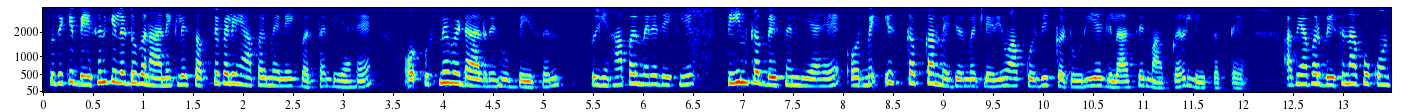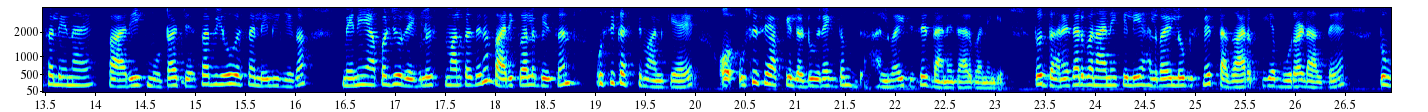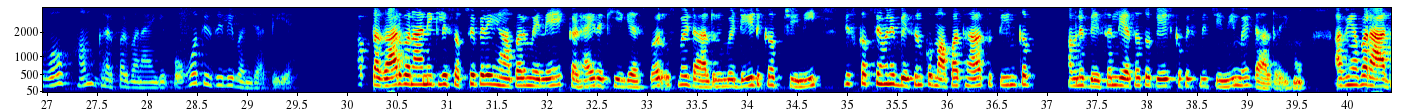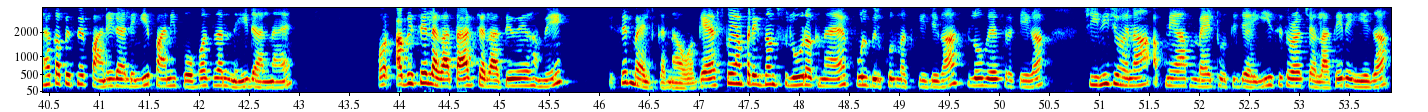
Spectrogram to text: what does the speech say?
तो देखिए, बेसन के लड्डू बनाने के लिए सबसे पहले यहाँ पर मैंने एक बर्तन लिया है और उसमें मैं डाल रही हूँ बेसन। तो यहाँ पर मैंने देखिए, तीन कप बेसन लिया है और मैं इस कप का मेज़रमेंट ले रही हूँ। आप कोई भी कटोरी या गिलास से माप कर ले सकते हैं। अब यहाँ पर बेसन आपको कौन सा लेना है? बारीक, मोटा, जैसा भी हो वैसा ले लीजिएगा। मैंने यहाँ पर जो रेगुलर इस्तेमाल करते हैं ना, बारीक वाला बेसन, उसी का इस्तेमाल किया है और उसी से आपके लड्डू ना, एकदम हलवाई जैसे दानेदार बनेंगे। तो दानेदार बनाने के लिए हलवाई लोग इसमें तगार या बूरा डालते हैं तो वो हम घर पर बनाएँगे। बहुत ईजीली बन जाती है। अब तगार बनाने के लिए सबसे पहले यहाँ पर मैंने एक कढ़ाई रखी है गैस पर। उसमें डाल रही हूँ मैं डेढ़ कप चीनी। जिस कप से हमने बेसन को मापा था तो तीन कप हमने बेसन लिया था तो डेढ़ कप इसमें चीनी मैं डाल रही हूँ। अब यहाँ पर आधा कप इसमें पानी डालेंगे। पानी बहुत ज़्यादा नहीं डालना है। और अब इसे लगातार चलाते हुए हमें इसे मेल्ट करना होगा। गैस को यहाँ पर एकदम स्लो रखना है। फुल बिल्कुल मत कीजिएगा। स्लो गैस रखिएगा। चीनी जो है ना, अपने आप मेल्ट होती जाएगी। इसे थोड़ा चलाते रहिएगा।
